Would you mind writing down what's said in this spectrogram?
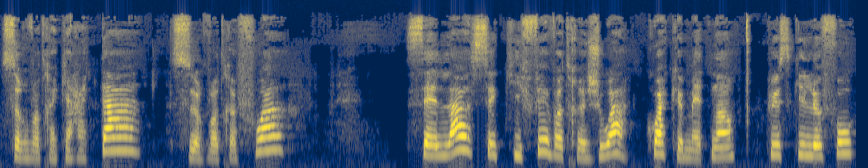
sur votre caractère, sur votre foi? C'est là ce qui fait votre joie, quoique maintenant, puisqu'il le faut,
